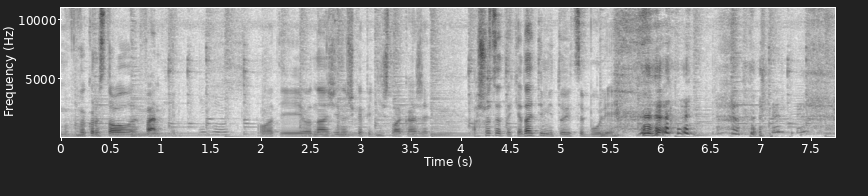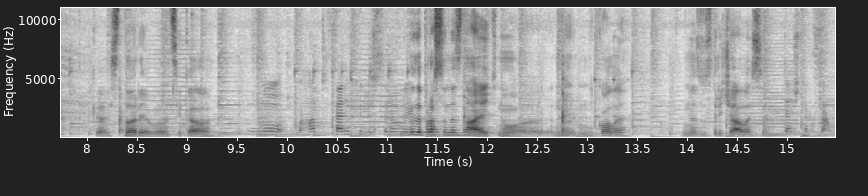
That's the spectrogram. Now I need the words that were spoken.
ми використовували фенхель. Угу. От, і одна жіночка підійшла каже: А що це таке? Дайте мені тої цибулі. Така історія була цікава. Багато фенхелю сирових. Люди просто не знають, ну, ні- ніколи не зустрічалися. Теж так само,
